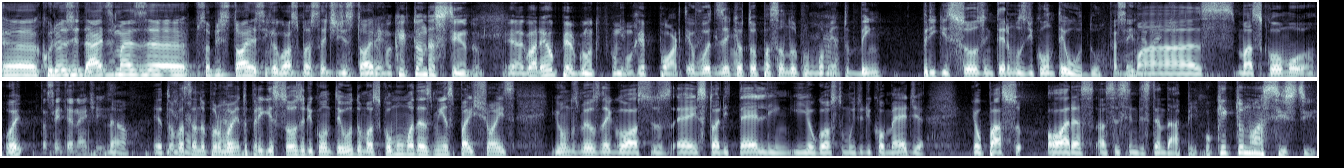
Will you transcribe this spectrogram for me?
ah, curiosidades, mas ah, sobre história, assim, que eu gosto bastante de história. O que, que tu anda assistindo? É, Agora eu pergunto como repórter. Eu vou dizer que eu estou passando por um momento bem preguiçoso em termos de conteúdo. Tá sem mas, mas como. Oi? Tá sem internet aí? Não, eu estou passando por um momento preguiçoso de conteúdo, mas como uma das minhas paixões e um dos meus negócios é storytelling e eu gosto muito de comédia, eu passo horas assistindo stand-up. O que, que tu não assiste?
